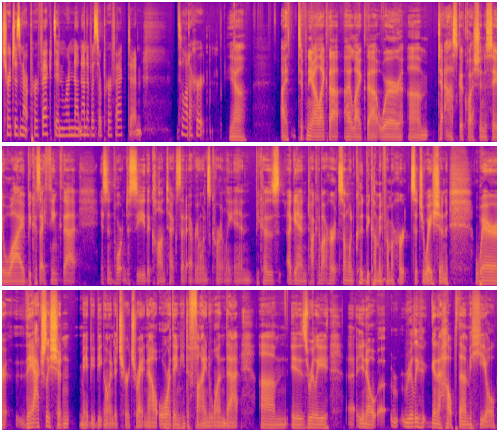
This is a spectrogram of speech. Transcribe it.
churches aren't perfect and we're none, none of us are perfect and it's a lot of hurt. Yeah. I Tiffany, I like that. I like that where um, to ask a question to say why, because I think that it's important to see the context that everyone's currently in. Because again, talking about hurt, someone could be coming from a hurt situation where they actually shouldn't maybe be going to church right now, or they need to find one that um, is really, uh, you know, really going to help them heal.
